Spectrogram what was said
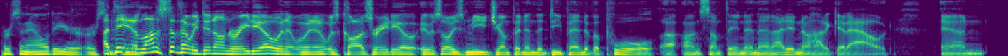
personality, or, or I think a lot of stuff that we did on radio when it, when it was cause radio, it was always me jumping in the deep end of a pool uh, on something, and then I didn't know how to get out. And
